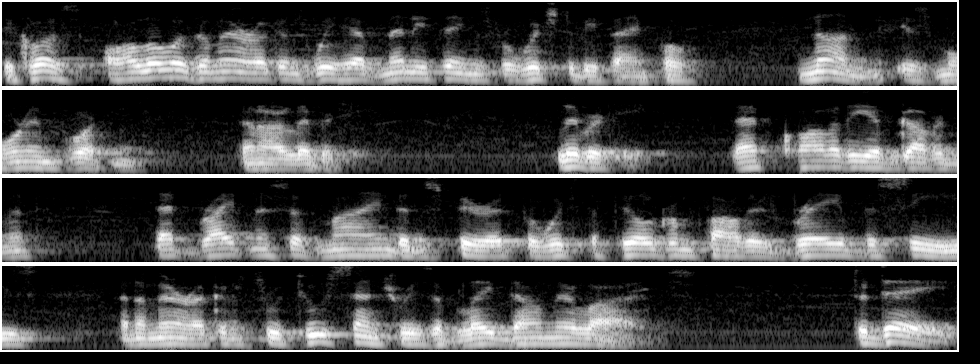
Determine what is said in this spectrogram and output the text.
because although as Americans we have many things for which to be thankful, none is more important than our liberty. Liberty, that quality of government, that brightness of mind and spirit for which the Pilgrim Fathers braved the seas and Americans through two centuries have laid down their lives. Today,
